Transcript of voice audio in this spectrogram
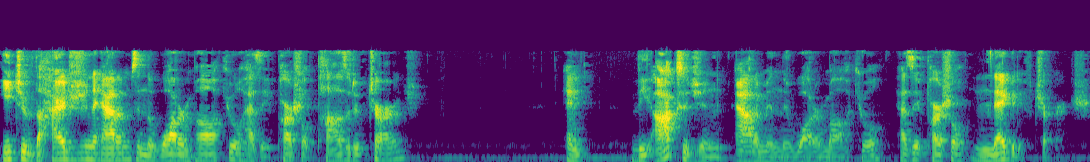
Each of the hydrogen atoms in the water molecule has a partial positive charge, and the oxygen atom in the water molecule has a partial negative charge.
